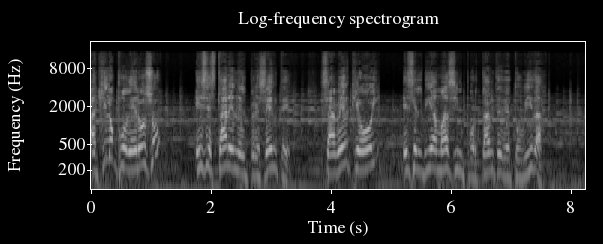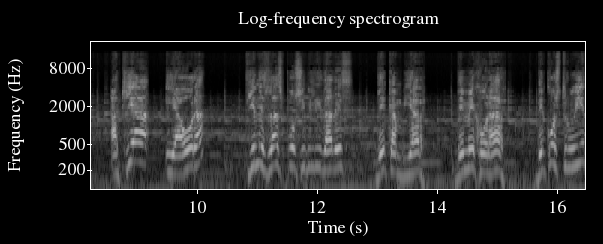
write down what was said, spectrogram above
Aquí lo poderoso es estar en el presente, saber que hoy es el día más importante de tu vida. Aquí y ahora tienes las posibilidades de cambiar, de mejorar, de construir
